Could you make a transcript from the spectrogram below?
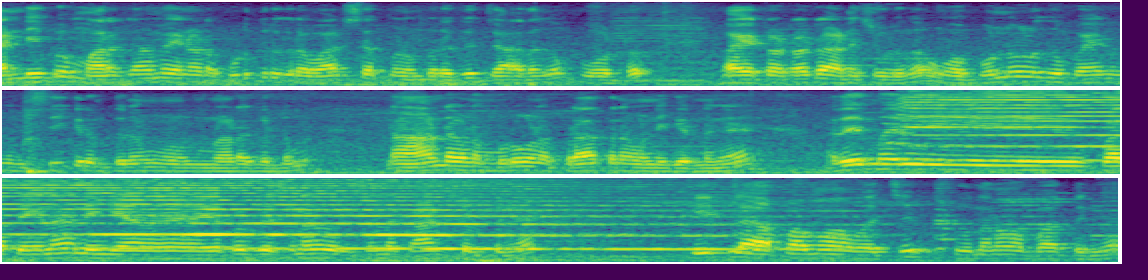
கண்டிப்பாக மறக்காமல் என்னோட கொடுத்துருக்குற வாட்ஸ்அப் நம்பருக்கு ஜாதகம் ஃபோட்டோ பயட்டோட்டோட அனுப்பிச்சி விடுங்க. உங்கள் பொண்ணுங்களுக்கு பையனுக்கு சீக்கிரம் திருமணம் நடக்கட்டும். நான் ஆண்டவனை முருகனை பிரார்த்தனை பண்ணிக்கிறேனுங்க. அதே மாதிரி பார்த்தீங்கன்னா நீங்கள் எப்போ பேசுனா ஒரு சின்ன கான்செப்ட்டுங்க வீட்டில் அப்பா அம்மாவை வச்சு சுதனமாக பார்த்துங்க.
